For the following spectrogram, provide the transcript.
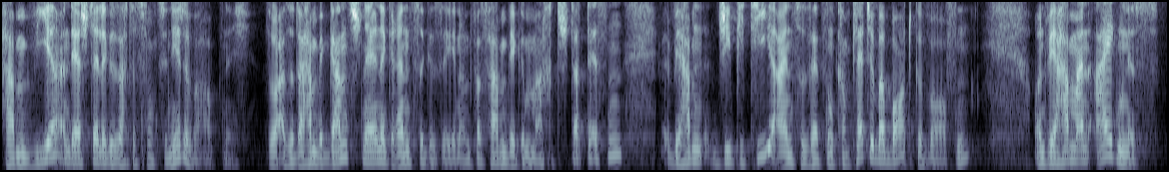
haben wir an der Stelle gesagt, das funktioniert überhaupt nicht. So, also da haben wir ganz schnell eine Grenze gesehen. Und was haben wir gemacht stattdessen? Wir haben GPT einzusetzen, komplett über Bord geworfen. Und wir haben ein eigenes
